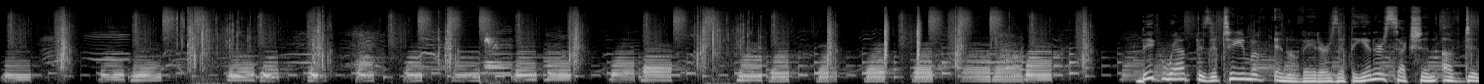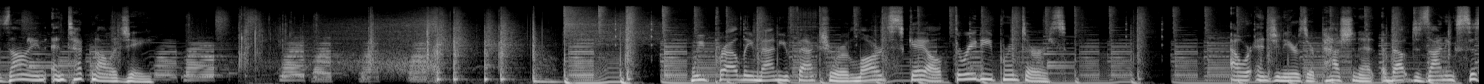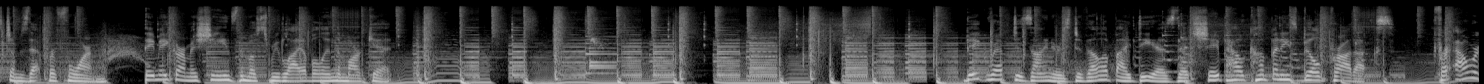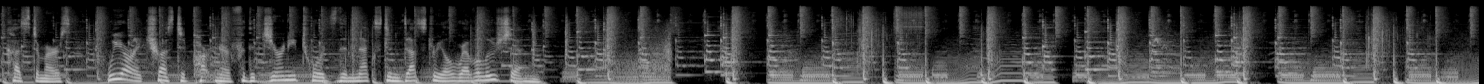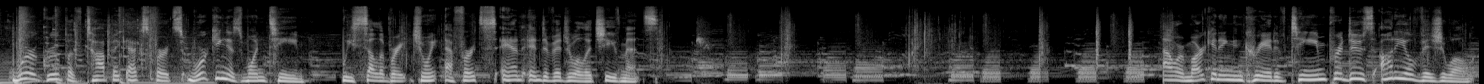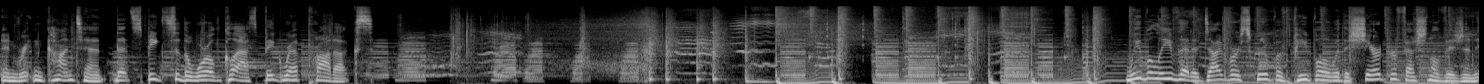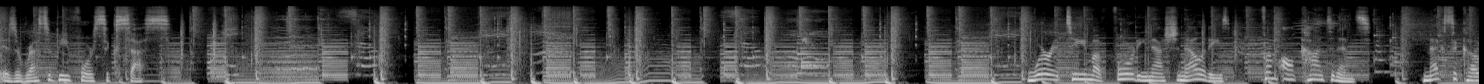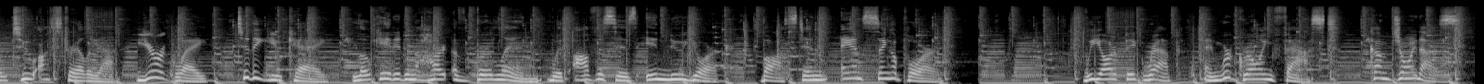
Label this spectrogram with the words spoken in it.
Big Rep is a team of innovators at the intersection of design and technology. We proudly manufacture large scale 3D printers. Our engineers are passionate about designing systems that perform. They make our machines the most reliable in the market. Big Rep designers develop ideas that shape how companies build products. For our customers, we are a trusted partner for the journey towards the next industrial revolution. We're a group of topic experts working as one team. We celebrate joint efforts and individual achievements. Our marketing and creative team produce audiovisual and written content that speaks to the world class Big Rep products. We believe that a diverse group of people with a shared professional vision is a recipe for success. We're a team of 40 nationalities from all continents Mexico to Australia, Uruguay to the UK, located in the heart of Berlin with offices in New York, Boston, and Singapore. We are Big Rep, and we're growing fast. Come join us.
